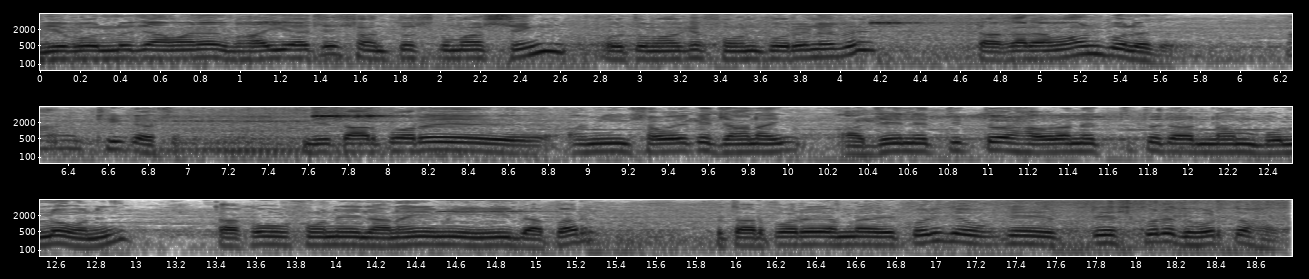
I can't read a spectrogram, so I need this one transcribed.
দিয়ে বলল যে, আমার এক ভাই আছে, সন্তোষ কুমার সিং, ও তোমাকে ফোন করে নেবে, টাকার অ্যামাউন্ট বলে দেবে। হ্যাঁ ঠিক আছে। দিয়ে তারপরে আমি সবাইকে জানাই, আর যে নেতৃত্ব, হাওড়া নেতৃত্ব, যার নাম বলল উনি, তাকেও ফোনে জানাই আমি এই ব্যাপার। তো তারপরে আমরা এ করি যে, ওকে টেস্ট করে ধরতে হয়।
